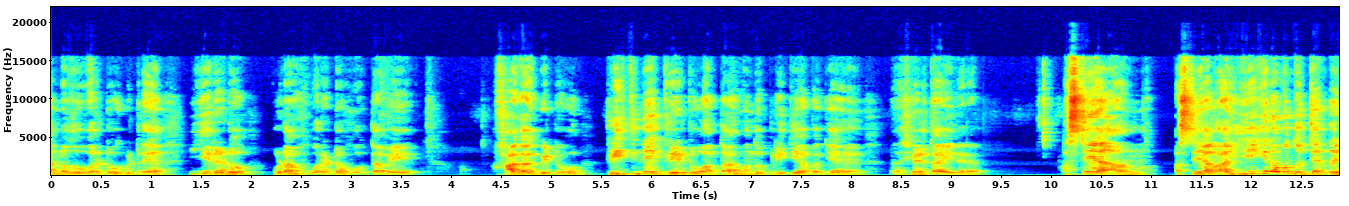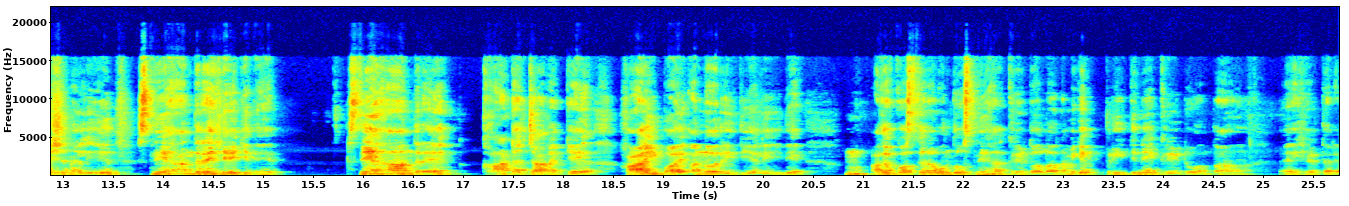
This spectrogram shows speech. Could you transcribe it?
ಅನ್ನೋದು ಹೊರಟು ಹೋಗ್ಬಿಟ್ರೆ ಎರಡು ಕೂಡ ಹೊರಟು ಹೋಗ್ತವೆ. ಹಾಗಾಗ್ಬಿಟ್ಟು ಪ್ರೀತಿನೇ ಗ್ರೇಟು ಅಂತ ಒಂದು ಪ್ರೀತಿಯ ಬಗ್ಗೆ ಹೇಳ್ತಾ ಇದ್ದಾರೆ. ಅಷ್ಟೇ ಅಷ್ಟೇ ಅಲ್ಲ, ಈಗಿನ ಒಂದು ಜನರೇಷನ್ ಅಲ್ಲಿ ಸ್ನೇಹ ಅಂದ್ರೆ ಹೇಗಿದೆ? ಸ್ನೇಹ ಅಂದ್ರೆ ಕಾಟಚಾರಕ್ಕೆ ಹಾಯ್ ಬಾಯ್ ಅನ್ನೋ ರೀತಿಯಲ್ಲಿ ಇದೆ. ಅದಕ್ಕೋಸ್ಕರ ಒಂದು ಸ್ನೇಹ ಗ್ರೇಟು ಅಲ್ಲ, ನಮಗೆ ಪ್ರೀತಿನೇ ಗ್ರೇಟು ಅಂತ ಹೇಳ್ತಾರೆ.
